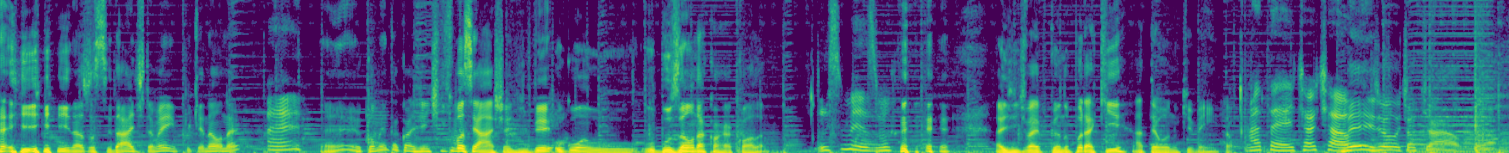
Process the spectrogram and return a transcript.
aí na sua cidade também, por que não, né? É. É, comenta com a gente o que, que você acha de ver o, o, o busão da Coca-Cola. Isso mesmo. A gente vai ficando por aqui até o ano que vem, então. Até. Tchau, tchau. Beijo, tchau, tchau.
